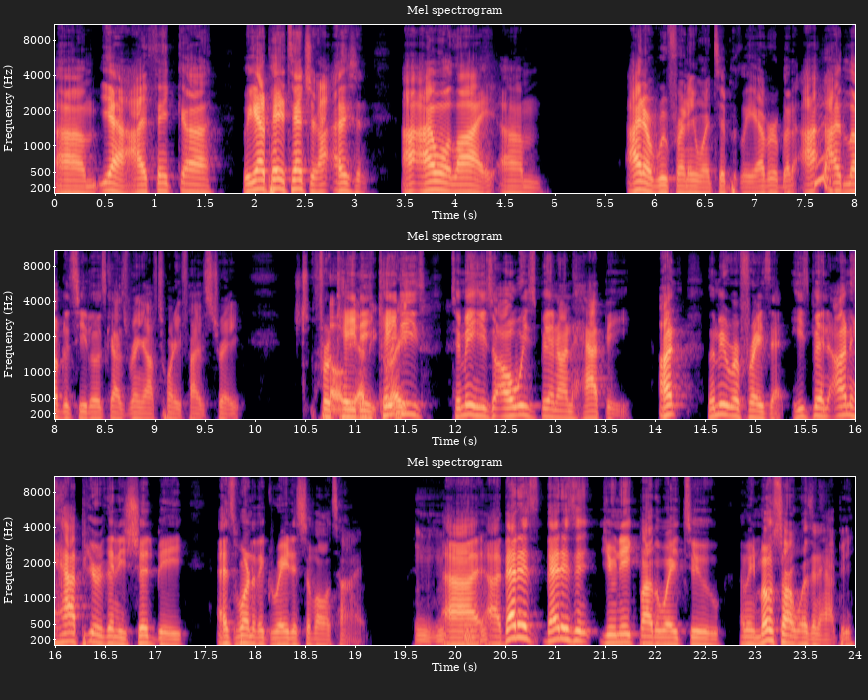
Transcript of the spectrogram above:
um, yeah, I think uh, we got to pay attention. I, listen, I, I won't lie. Um, I don't root for anyone typically ever, but I, would love to see those guys ring off 25 straight for oh, KD. KD's to me, he's always been unhappy. Un, let me rephrase that. He's been unhappier than he should be as one of the greatest of all time. Mm-hmm, uh, mm-hmm. Uh, that is that isn't unique, by the way. To I mean, Mozart wasn't happy,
